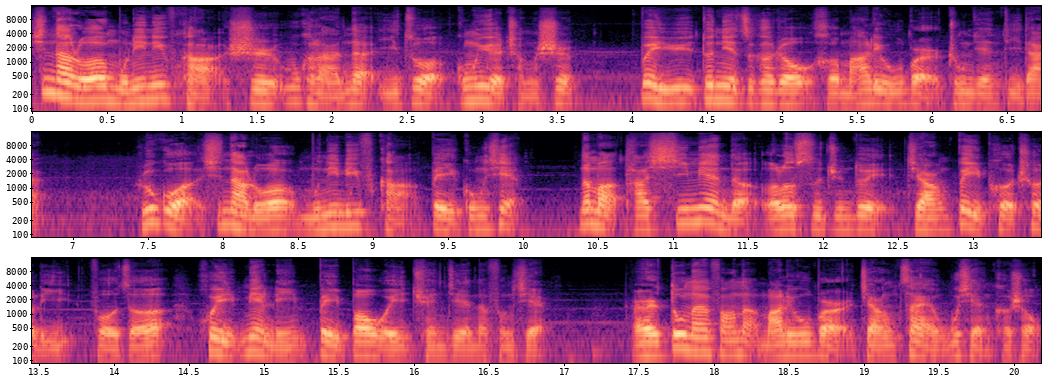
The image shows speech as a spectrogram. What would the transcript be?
新塔罗姆尼利夫卡是乌克兰的一座工业城市。位于顿涅茨克州和马里乌波尔中间地带。如果新塔罗姆尼利夫卡被攻陷，那么它西面的俄罗斯军队将被迫撤离，否则会面临被包围全歼的风险。而东南方的马里乌波尔将再无险可守。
